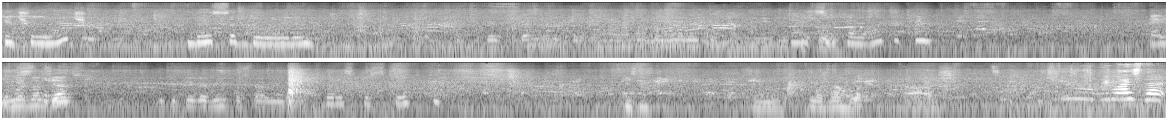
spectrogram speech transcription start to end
Такий чоловічок 10 доларів. Так, це халатики. можна взяти і піти в одну поставити. Зараз по скидці. Можна год. realize that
